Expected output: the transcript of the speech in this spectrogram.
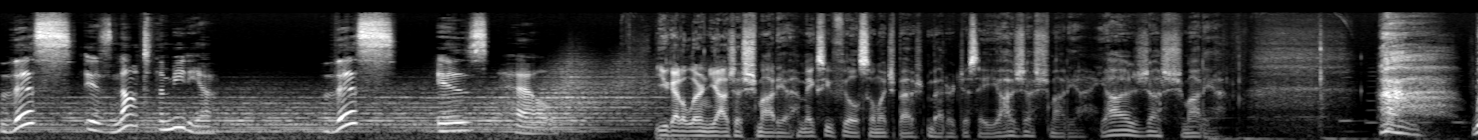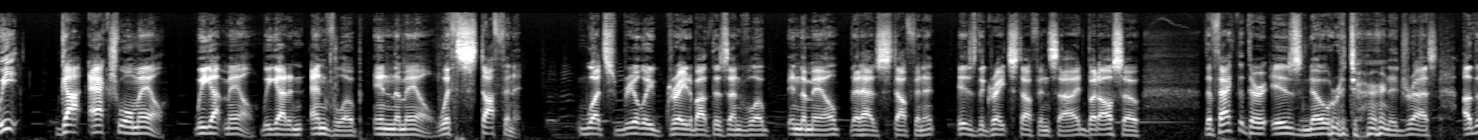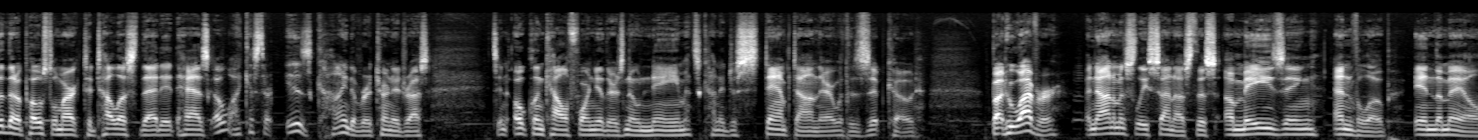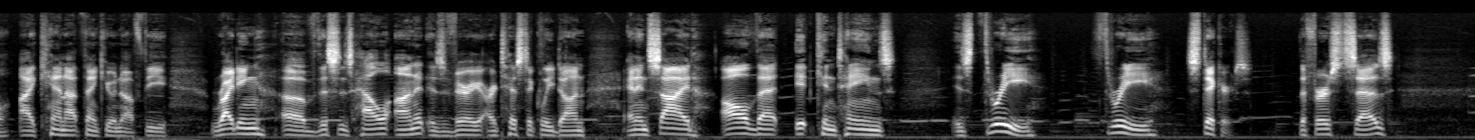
This is not the media. This is hell. You got to learn Yaja Shmadia. It makes you feel so much be- better. Just say Yaja Shmadia. Yaja Shmadia. we got actual mail. We got mail. We got an envelope in the mail with stuff in it. What's really great about this envelope in the mail that has stuff in it is the great stuff inside, but also the fact that there is no return address other than a postal mark to tell us that it has, oh, I guess there is kind of a return address. It's in Oakland, California. There's no name. It's kind of just stamped on there with a zip code. But whoever anonymously sent us this amazing envelope in the mail, I cannot thank you enough. The writing of This Is Hell on it is very artistically done. And inside, all that it contains is three, three stickers. The first says,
